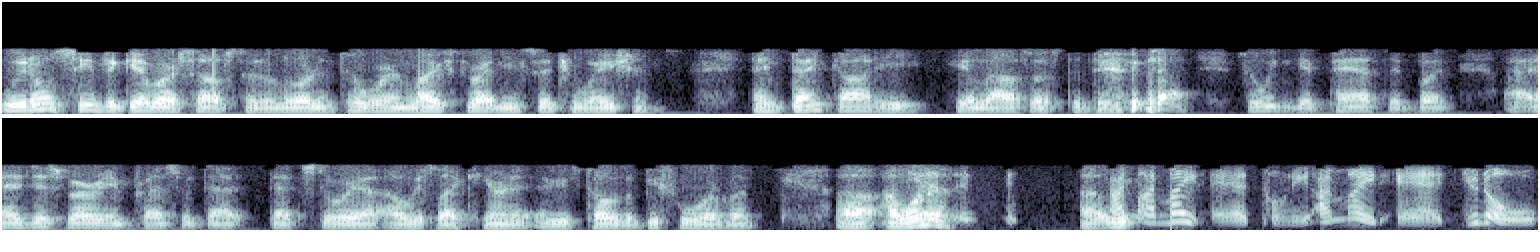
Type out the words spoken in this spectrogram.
we don't seem to give ourselves to the Lord until we're in life-threatening situations, and thank God He He allows us to do that so we can get past it. But I, I'm just very impressed with that that story. I always like hearing it. You've told it before, but uh, I want to. Yes, uh, we, I, I might add, Tony. I might add. You know,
